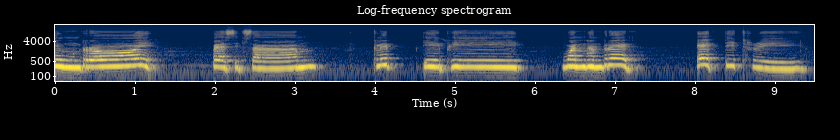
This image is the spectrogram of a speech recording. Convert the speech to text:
183คลิป EP 183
